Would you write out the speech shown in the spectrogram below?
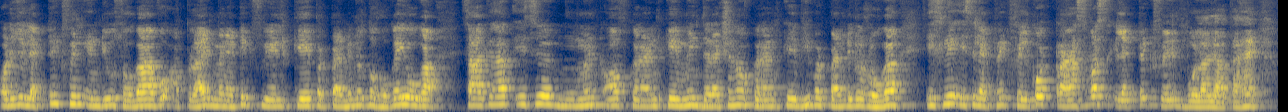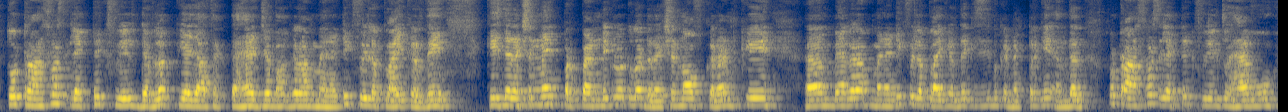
और जो इलेक्ट्रिक फ़ील्ड इंड्यूस होगा, वो अप्लाइड मैग्नेटिक फ़ील्ड के परपेंडिकुलर तो होगा ही होगा। साथ के साथ इस मूवमेंट ऑफ़ करंट के मीन डायरेक्शन ऑफ़ करंट के भी परपेंडिकुलर होगा। इसलिए इस इलेक्ट्रिक फ़ील्ड को ट्रांसवर्स इलेक्ट्रिक फ़ील्ड बोला जाता है। तो ट्रांसवर्स इलेक्ट्रिक फ़ील्ड डेवलप किया जा सकता है जब अगर हम मैग्नेटिक फ़ील्ड अप्लाई कर दें, किस डायरेक्शन में? Perpendicular to the direction of current के में अगर आप मैग्नेटिक फ़ील्ड अप्लाई करते हैं किसी भी कंडक्टर के अंदर तो ट्रांसवर्स इलेक्ट्रिक फ़ील्ड जो है वो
